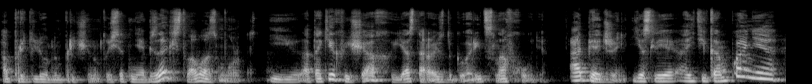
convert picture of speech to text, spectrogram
определенным причинам. То есть это не обязательство, а возможность. И о таких вещах я стараюсь договориться на входе. Опять же, если IT-компания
